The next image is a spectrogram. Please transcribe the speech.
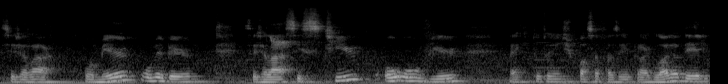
seja lá comer ou beber, seja lá assistir ou ouvir, né, que tudo a gente possa fazer para a glória dele,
